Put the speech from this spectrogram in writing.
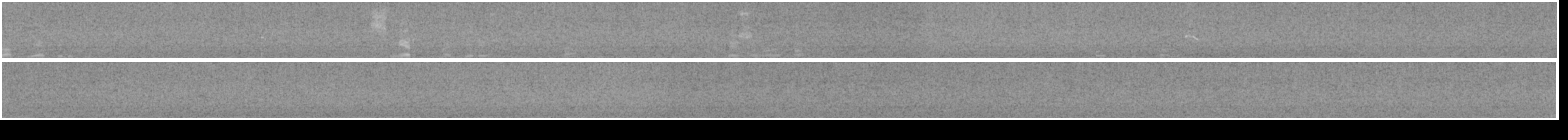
Камрад, я перепутал. Смерть мы пережили. Да. Ты живой? Путь ходишь? Ну,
